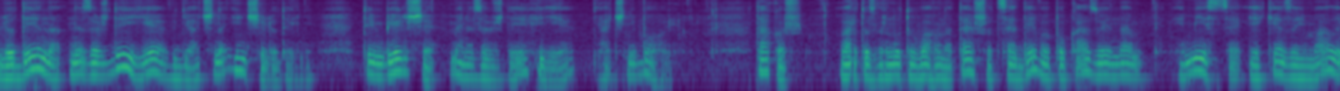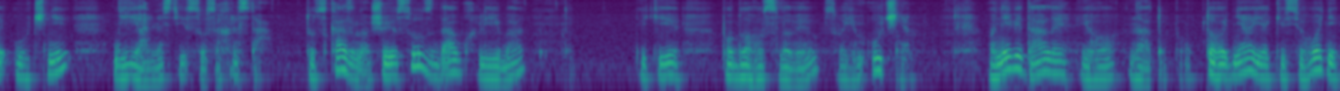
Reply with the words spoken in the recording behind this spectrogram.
Людина не завжди є вдячна іншій людині, тим більше ми не завжди є вдячні Богові. Також варто звернути увагу на те, що це диво показує нам місце, яке займали учні діяльності Ісуса Христа. Тут сказано, що Ісус дав хліба, який поблагословив своїм учням. Вони віддали його натовпу. Того дня, як і сьогодні,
